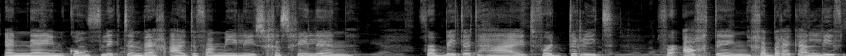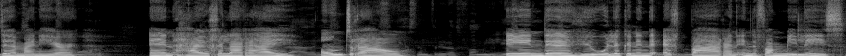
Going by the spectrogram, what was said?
En neem conflicten weg uit de families, geschillen, verbitterdheid, verdriet, verachting, gebrek aan liefde, mijn Heer. En huichelarij, ontrouw. In de huwelijken, in de echtparen, in de families.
